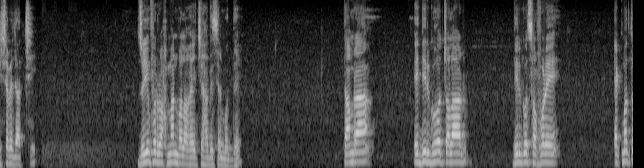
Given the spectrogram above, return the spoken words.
হিসেবে যাচ্ছি। জয়ুফুর রহমান বলা হয়েছে হাদিসের মধ্যে। তো আমরা এই দীর্ঘ চলার, দীর্ঘ সফরে একমাত্র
